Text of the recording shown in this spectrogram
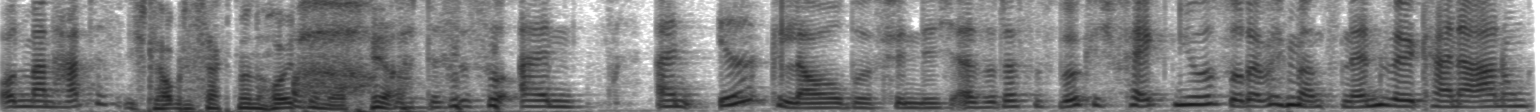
Und man hat es Ich glaube, das sagt man heute oh noch, ja. Gott, das ist so ein ein Irrglaube, finde ich. Also das ist wirklich Fake News oder wie man es nennen will, keine Ahnung.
